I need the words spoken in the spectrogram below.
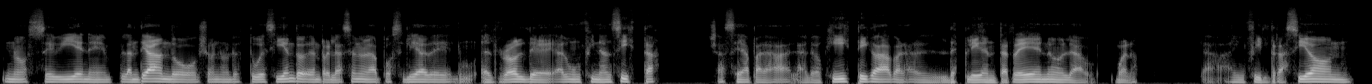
no se viene planteando, yo no lo estuve siguiendo, en relación a la posibilidad del rol de algún financista, ya sea para la logística, para el despliegue en terreno, la, bueno, la infiltración,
